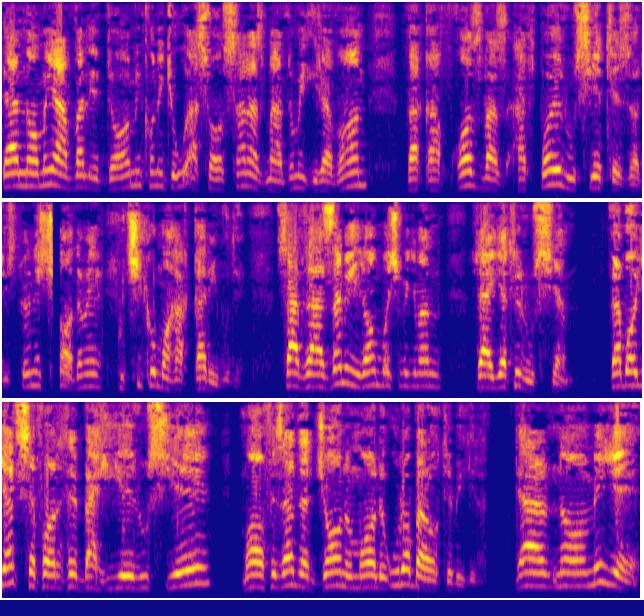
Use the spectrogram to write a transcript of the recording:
در نامه اول ادعا می‌کنه که او اساسا از مردم ایروان و قفقاز و از اتباع روسیه تزاری است. ببینید چه آدم کوچیک و محقری بوده. صدر اعظم ایران باشه میگه من رعیت روسیم و باید سفارت بهیه روسیه محافظت از جان و مال او را بر عهده بگیرد. در نامه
